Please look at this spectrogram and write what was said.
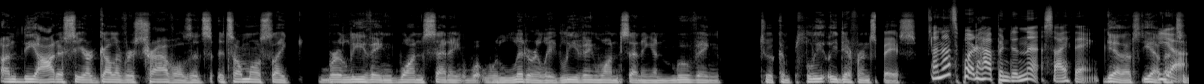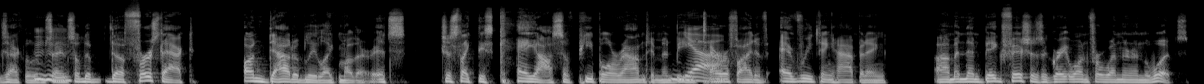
on the Odyssey or Gulliver's Travels, it's it's almost like we're leaving one setting. We're literally leaving one setting and moving to a completely different space. And that's what happened in this, I think. Yeah, that's yeah, that's Yeah. exactly what I'm saying. Mhm. So the the first act, undoubtedly like Mother. It's just like this chaos of people around him and being Yeah. terrified of everything happening. Um, and then Big Fish is a great one for when they're in the woods.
